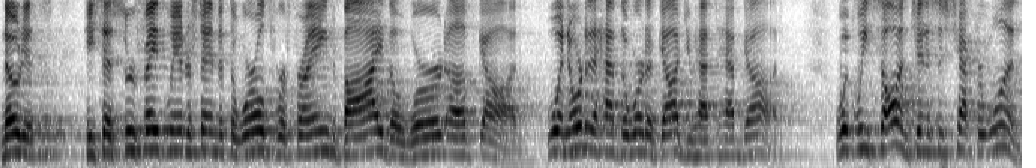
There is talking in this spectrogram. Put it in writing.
Notice, he says, through faith we understand that the worlds were framed by the Word of God. Well, in order to have the Word of God, you have to have God. What we saw in Genesis chapter 1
